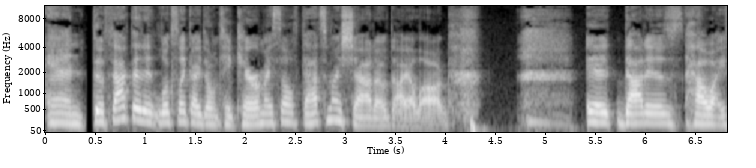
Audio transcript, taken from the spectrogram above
And the fact that it looks like I don't take care of myself, that's my shadow dialogue. it, that is how I,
